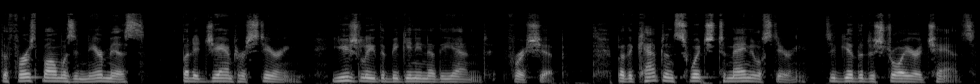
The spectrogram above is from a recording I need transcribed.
The first bomb was a near miss, but it jammed her steering, usually the beginning of the end for a ship. But the captain switched to manual steering to give the destroyer a chance.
